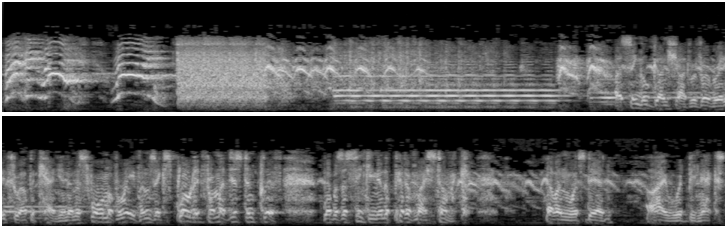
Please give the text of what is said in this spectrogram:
Bergen, run! Run! A single gunshot reverberated throughout the canyon, and a swarm of ravens exploded from a distant cliff. There was a sinking in the pit of my stomach. Ellen was dead. I would be next.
